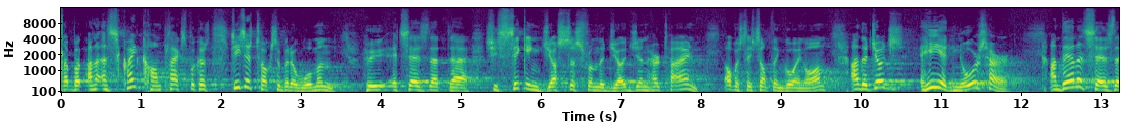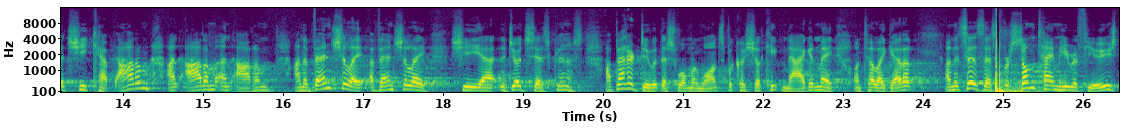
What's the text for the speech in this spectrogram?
but and it's quite complex because Jesus talks about a woman who it says that uh, she's seeking justice from the judge in her town. Obviously, something going on. And the judge, he ignores her. And then it says that she kept Adam and Adam and Adam. And eventually, eventually, she, uh, the judge says, Goodness, I better do what this woman wants because she'll keep nagging me until I get it. And it says this For some time he refused,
